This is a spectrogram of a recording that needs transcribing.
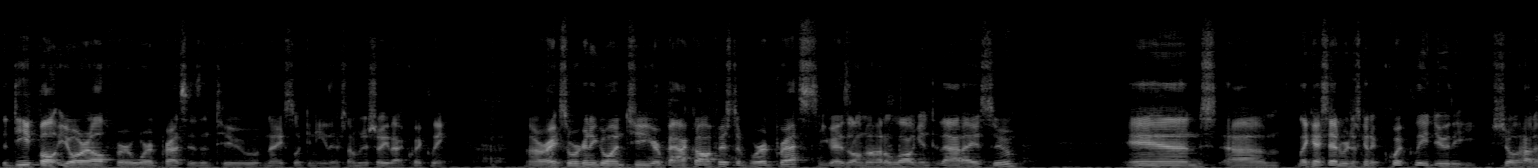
the default URL for WordPress isn't too nice looking either, so I'm going to show you that quickly. Alright, so we're going to go into your back office of WordPress. You guys all know how to log into that, I assume. And um, like I said, we're just going to quickly do the show how to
